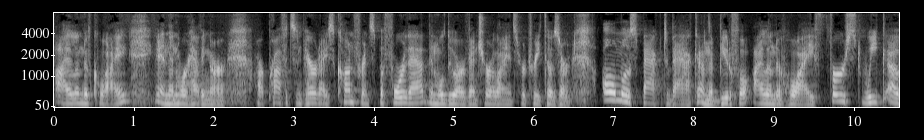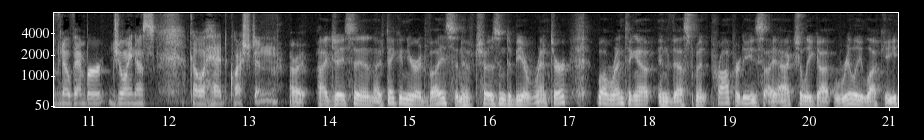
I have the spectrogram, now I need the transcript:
island of Kauai. And then we're having our, our Profits in Paradise conference before that. Then we'll do our Venture Alliance retreat. Those are almost back to back on the beautiful island of Hawaii. First week of November. Join us. Go ahead. Question. All right. Hi, Jason. I've taken your advice and have chosen to be a renter. While renting out investment properties, I actually got really lucky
